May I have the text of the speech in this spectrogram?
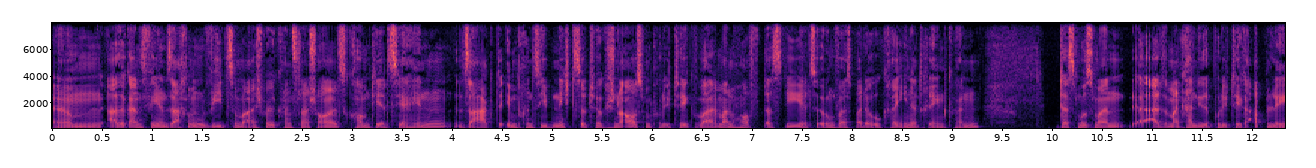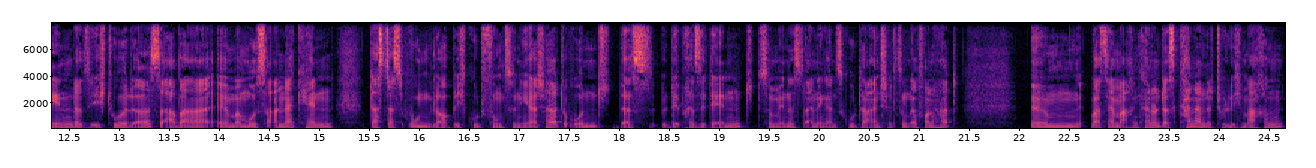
Ähm, also ganz vielen Sachen, wie zum Beispiel Kanzler Scholz kommt jetzt hier hin, sagt im Prinzip nichts zur türkischen Außenpolitik, weil man hofft, dass die jetzt irgendwas bei der Ukraine drehen können das muss man, also man kann diese Politik ablehnen, dass ich tue das, aber äh, man muss anerkennen, dass das unglaublich gut funktioniert hat und dass der Präsident zumindest eine ganz gute Einschätzung davon hat ähm, was er machen kann. Und das kann er natürlich machen,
